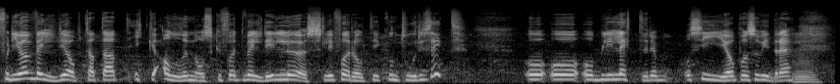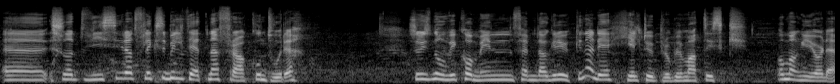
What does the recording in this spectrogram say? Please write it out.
For de var veldig opptatt av at ikke alle nå skulle få et veldig løselig forhold til kontoret sitt. Og, og, og bli lettere å si opp osv. Så videre. eh, sånn at vi sier at fleksibiliteten er fra kontoret. Så hvis noen vil komme inn fem dager i uken, er det helt uproblematisk. Og mange gjør det.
